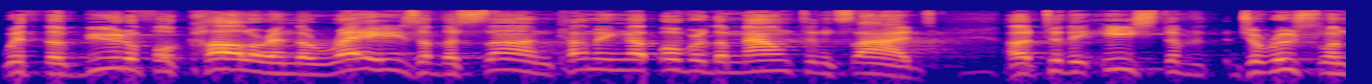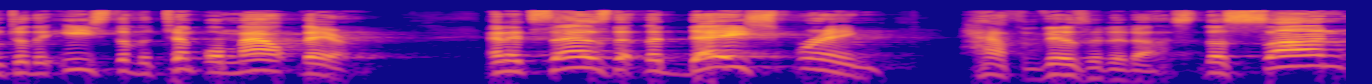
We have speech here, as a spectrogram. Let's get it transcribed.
with the beautiful color and the rays of the sun coming up over the mountainsides uh, to the east of Jerusalem, to the east of the Temple Mount there. And it says that the day spring hath visited us. The sun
